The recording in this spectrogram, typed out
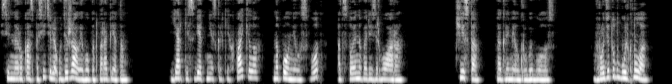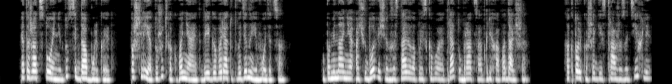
Сильная рука спасителя удержала его под парапетом. Яркий свет нескольких факелов наполнил свод отстойного резервуара. «Чисто!» — прогремел грубый голос. «Вроде тут булькнуло. Это же отстойник, тут всегда булькает. Пошли, а то жуть как воняет, да и говорят, тут водяные водятся». Упоминание о чудовищах заставило поисковой отряд убраться от греха подальше. Как только шаги стражи затихли,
